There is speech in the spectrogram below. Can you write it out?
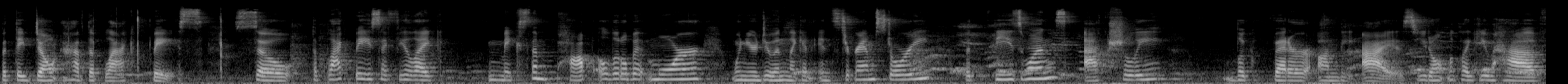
but they don't have the black base. So the black base, I feel like makes them pop a little bit more when you're doing like an Instagram story, but these ones actually look better on the eyes. You don't look like you have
